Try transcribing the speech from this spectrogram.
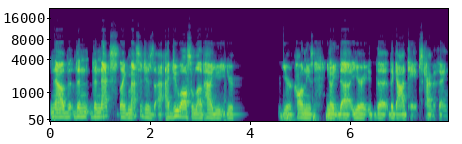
now the, the the next like messages, I, I do also love how you you're you're calling these, you know, the you're the the God tapes kind of thing.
